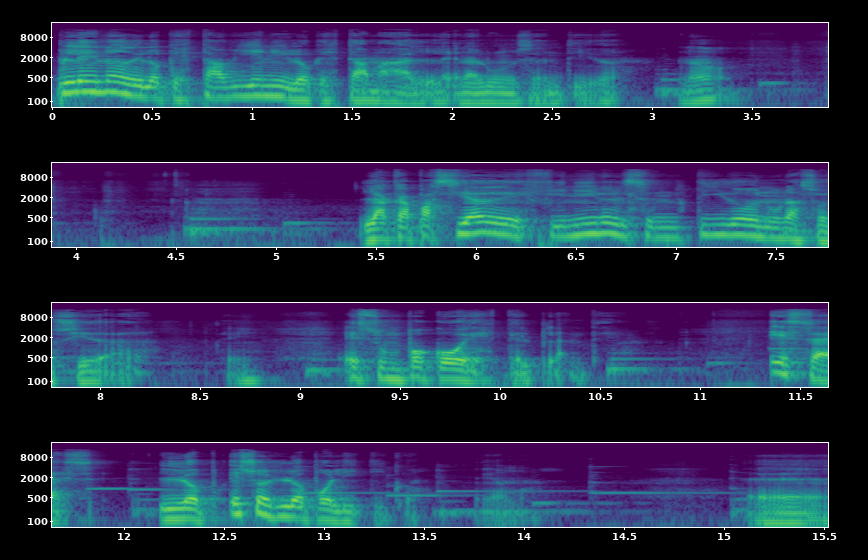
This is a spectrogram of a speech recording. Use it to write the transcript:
pleno de lo que está bien y lo que está mal, en algún sentido. ¿no? La capacidad de definir el sentido en una sociedad. Es un poco este el planteo. Esa es lo, eso es lo político, digamos. Eh,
